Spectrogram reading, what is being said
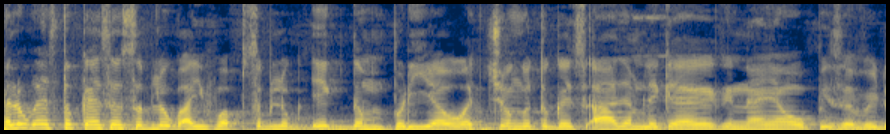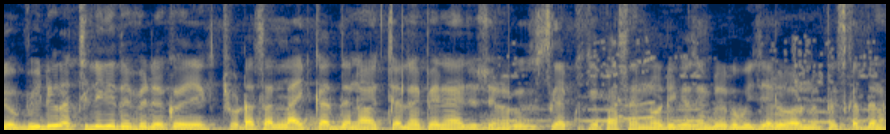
हेलो गैस तो कैसे हो सब लोग? आई हो आप सब लोग एकदम बढ़िया हो, अच्छे होंगे। तो गैस आज हम लेके आए कि नया ओपी से वीडियो वीडियो अच्छी लगी तो वीडियो को एक छोटा सा लाइक कर देना और चैनल पे नया जो चैनल को सब्सक्राइब करके पास है नोटिफिकेशन बेल को भी ज़रूर और में प्रेस कर देना।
